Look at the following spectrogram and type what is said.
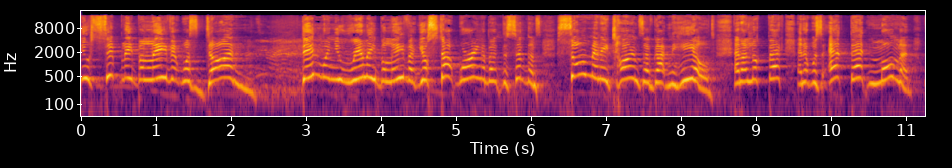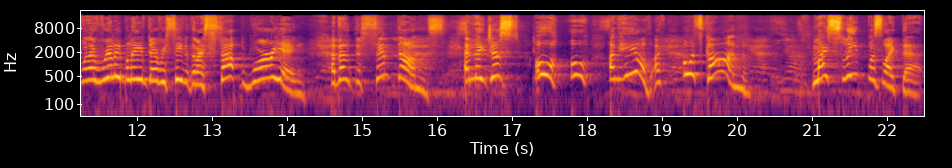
You simply believe it was done. Then, when you really believe it, you'll stop worrying about the symptoms. So many times I've gotten healed, and I look back, and it was at that moment when I really believed I received it that I stopped worrying about the symptoms. And they just, oh, oh, I'm healed. I, oh, it's gone. My sleep was like that.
